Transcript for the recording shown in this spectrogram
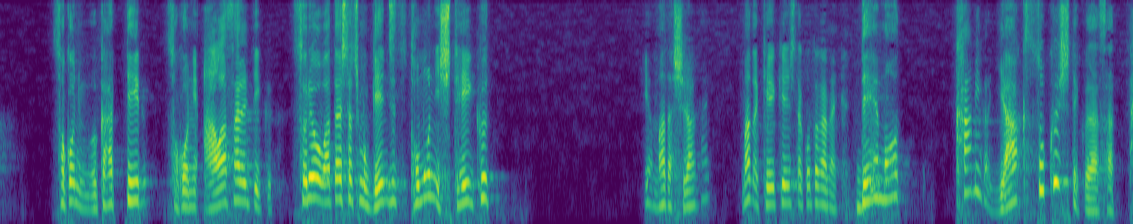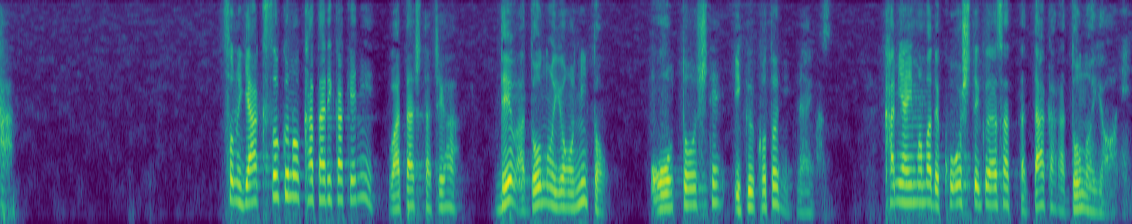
そこに向かっている。そこに合わされていく。それを私たちも現実共にしていく。いや、まだ知らない。まだ経験したことがない。でも、神が約束してくださった。その約束の語りかけに私たちが、ではどのようにと応答していくことになります。神は今までこうしてくださった。だからどのように。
